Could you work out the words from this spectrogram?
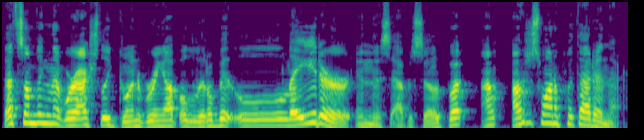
that's something that we're actually going to bring up a little bit later in this episode, but I, I just want to put that in there.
